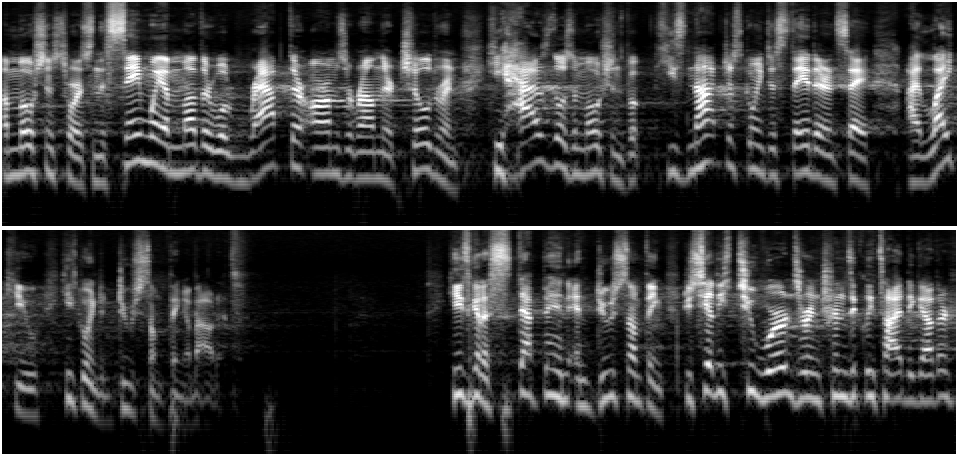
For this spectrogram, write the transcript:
emotions towards us, in the same way a mother will wrap their arms around their children, He has those emotions, but He's not just going to stay there and say, I like you, He's going to do something about it. He's going to step in and do something. Do you see how these two words are intrinsically tied together?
